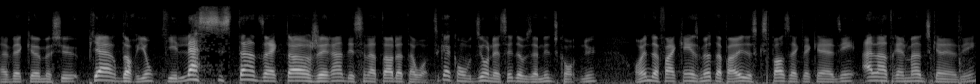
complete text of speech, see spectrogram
avec M. Pierre Dorion, qui est l'assistant directeur gérant des sénateurs d'Ottawa. Tu sais, quand on vous dit on essaie de vous amener du contenu, on vient de faire 15 minutes à parler de ce qui se passe avec le Canadien à l'entraînement du Canadien.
